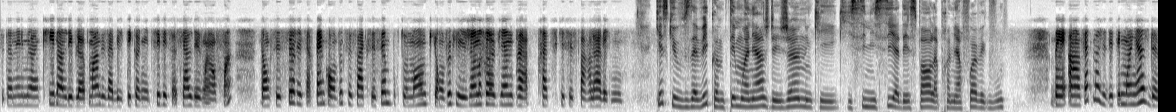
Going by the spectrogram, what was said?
c'est un élément clé dans le développement des habiletés cognitives et sociales des enfants. Donc c'est sûr et certain qu'on veut que ce soit accessible pour tout le monde, puis qu'on veut que les jeunes reviennent pratiquer ces sports-là avec nous. Qu'est-ce que vous avez comme témoignage des jeunes qui, qui s'initient à des sports la première fois avec vous? Ben en fait, moi j'ai des témoignages de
